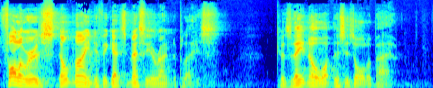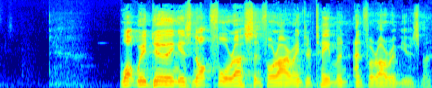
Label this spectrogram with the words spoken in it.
Followers don't mind if it gets messy around the place because they know what this is all about. What we're doing is not for us and for our entertainment and for our amusement.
